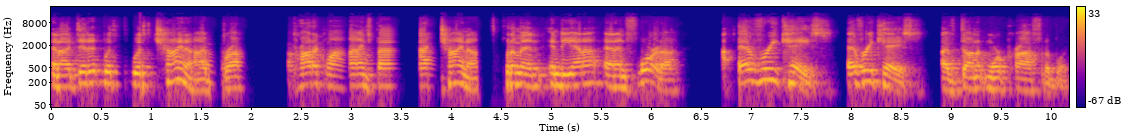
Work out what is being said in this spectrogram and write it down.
I did it with, with China. I brought product lines back, China, put them in Indiana and in Florida. Every case, every case, I've done it more profitably.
